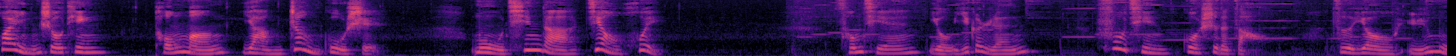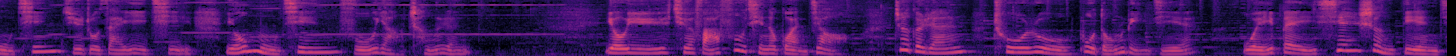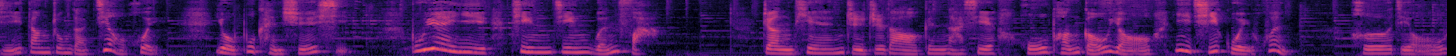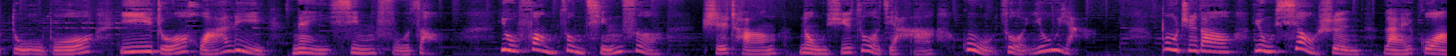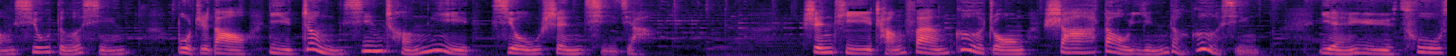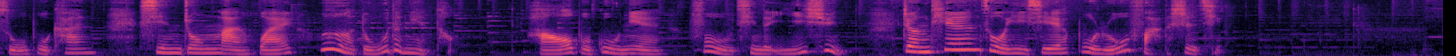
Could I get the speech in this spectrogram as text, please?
欢迎收听《同盟养正故事》，母亲的教诲。从前有一个人，父亲过世的早，自幼与母亲居住在一起，由母亲抚养成人。由于缺乏父亲的管教，这个人出入不懂礼节。违背先圣典籍当中的教诲，又不肯学习，不愿意听经闻法，整天只知道跟那些狐朋狗友一起鬼混，喝酒、赌博、衣着华丽，内心浮躁，又放纵情色，时常弄虚作假，故作优雅。不知道用孝顺来广修德行，不知道以正心诚意修身齐家。身体常犯各种杀盗淫的恶行，言语粗俗不堪，心中满怀恶毒的念头，毫不顾念父亲的遗训，整天做一些不如法的事情。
